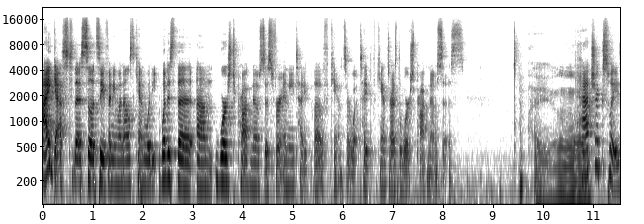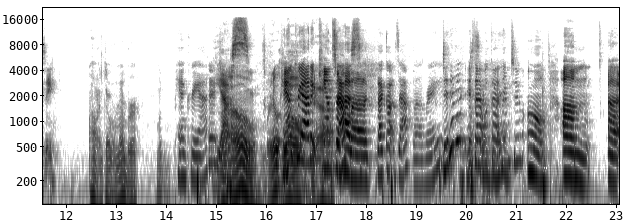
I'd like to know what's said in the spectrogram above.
I guessed this, so let's see if anyone else can. What do what is the um, worst prognosis for any type of cancer? What type of cancer has the worst prognosis? I, uh, Patrick Swayze. oh, I don't remember. What- Pancreatic. Yes. Oh, really? Pancreatic Well, yeah. cancer has That got Zappa, right? Did it? Is that so, what got yeah. him too? Oh, um, uh,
